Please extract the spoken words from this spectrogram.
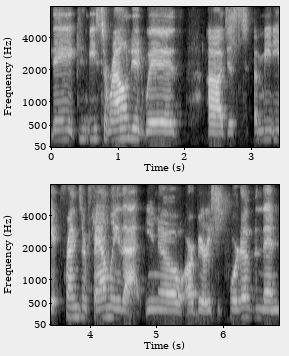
they can be surrounded with uh, just immediate friends or family that you know are very supportive and then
